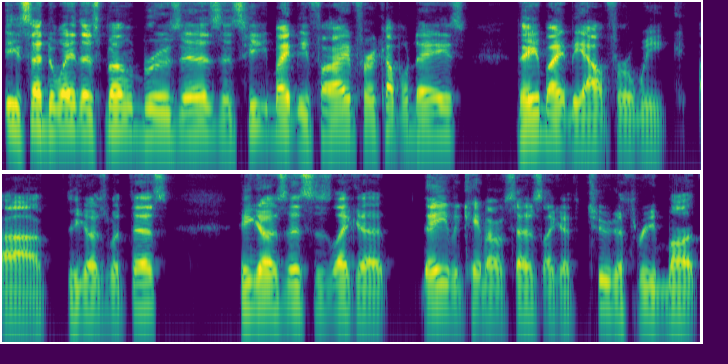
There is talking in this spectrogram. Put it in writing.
He said the way this bone bruise is, is he might be fine for a couple days. They might be out for a week. Uh, he goes with this. He goes, this is like a. They even came out and said it's like a two to three month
